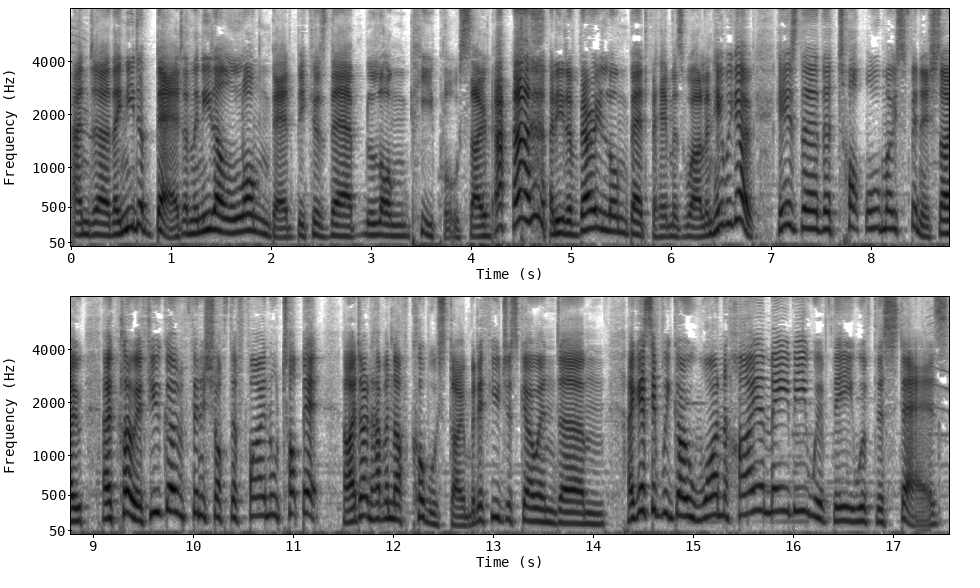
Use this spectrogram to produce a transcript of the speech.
And uh, they need a bed, and they need a long bed because they're long people. So I need a very long bed for him as well. And here we go. Here's the, the top almost finished. So uh, Chloe, if you go and finish off the final top bit, I don't have enough cobblestone, but if you just go and, um, I guess if we go one higher maybe with the, with the stairs,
